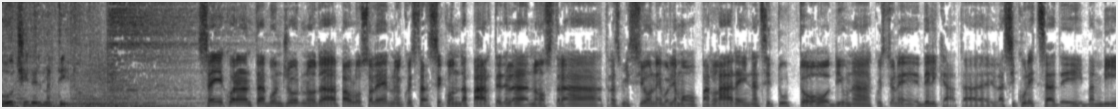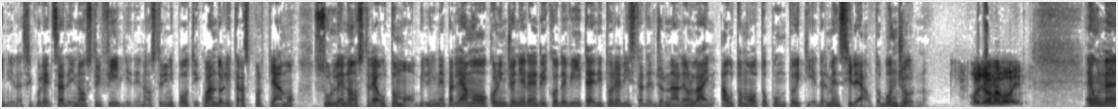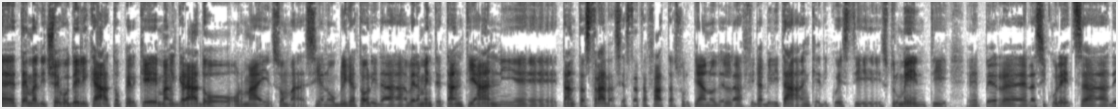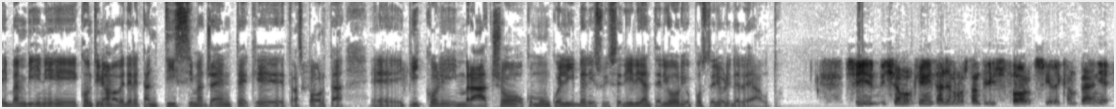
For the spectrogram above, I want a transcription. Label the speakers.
Speaker 1: Voci del mattino.
Speaker 2: 6.40, buongiorno da Paolo Salerno. In questa seconda parte della nostra trasmissione vogliamo parlare innanzitutto di una questione delicata, la sicurezza dei bambini, la sicurezza dei nostri figli, dei nostri nipoti quando li trasportiamo sulle nostre automobili. Ne parliamo con l'ingegnere Enrico De Vita, editorialista del giornale online automoto.it e del mensile auto. Buongiorno.
Speaker 3: Buongiorno a voi.
Speaker 2: È un eh, tema, dicevo, delicato perché malgrado ormai insomma, siano obbligatori da veramente tanti anni e tanta strada sia stata fatta sul piano dell'affidabilità anche di questi strumenti eh, per eh, la sicurezza dei bambini, continuiamo a vedere tantissima gente che trasporta i piccoli in braccio o comunque liberi sui sedili anteriori o posteriori delle auto.
Speaker 3: Sì, diciamo che in Italia, nonostante gli sforzi e le campagne,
